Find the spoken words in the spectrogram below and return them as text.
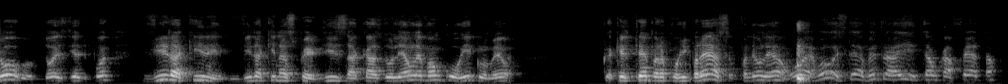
jogo, dois dias depois, vir aqui, vir aqui nas perdizes na casa do Leão levar um currículo meu. Aquele tempo era currículo pressa. Falei, ô Leão, ô, ô Estevam, entra aí, tem um café e tal.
